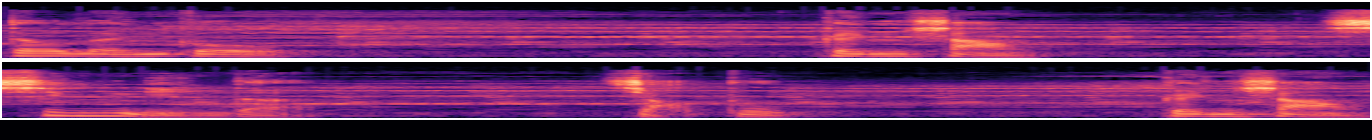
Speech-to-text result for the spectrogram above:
都能够跟上心灵的脚步，跟上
